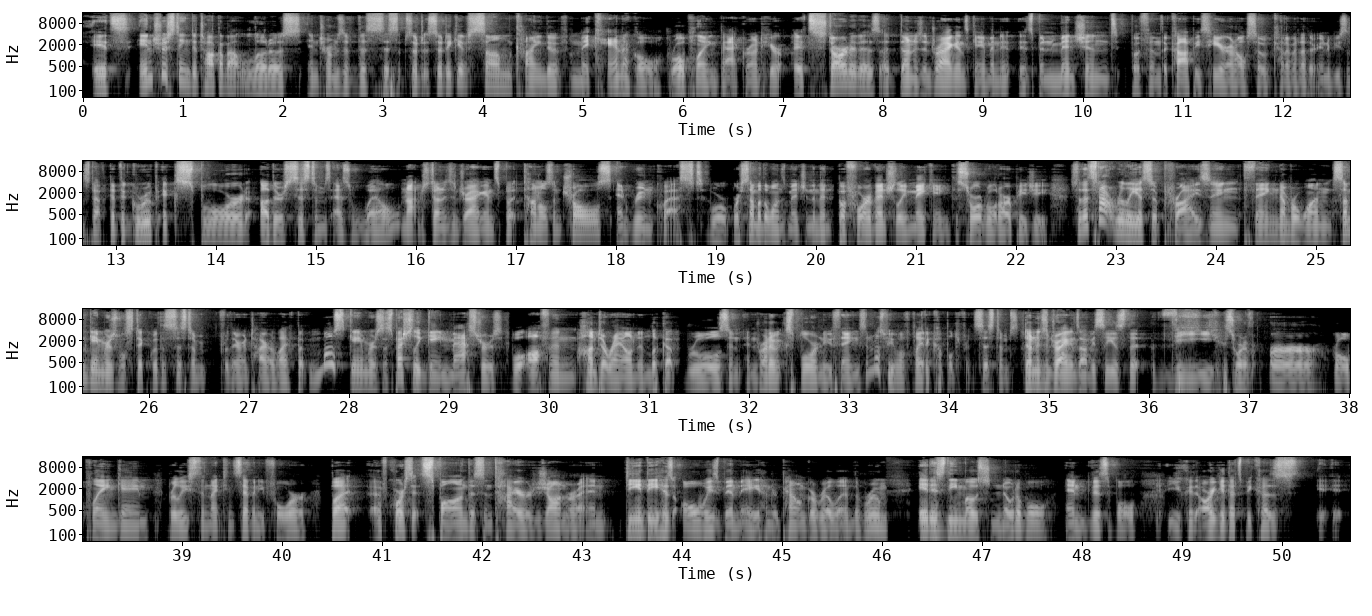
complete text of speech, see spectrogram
it's interesting to talk about Lodoss in terms of the system. So, to, so to give some kind of mechanical role playing background here, it started as a Dungeons and Dragons game, and it, it's been mentioned both in the copies here and also kind of in other interviews and stuff that the group explored other systems as well, not just Dungeons and Dragons, but Tunnels and Trolls and RuneQuest were, were some of the ones mentioned, and then before eventually making the Sword World RPG. So that's not really a surprising thing. Number one, some gamers will stick with a system for their entire life, but most gamers, especially game masters, will often hunt around and look up rules and, and try to explore new things. And most people have played a couple different systems. Dungeons and Dragons obviously is the the sort of er role playing game released in 1974. But of course, it spawned this entire genre, and D and D has always been the 800 pound gorilla in the room. It is the most notable and visible. You could argue that's because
